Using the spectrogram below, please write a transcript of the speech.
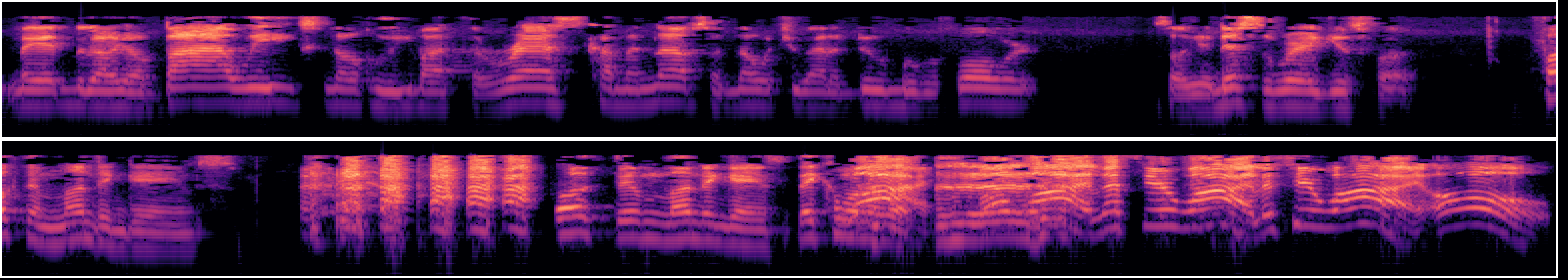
make you know your bye weeks, know who you about to rest coming up, so know what you got to do moving forward. So yeah, this is where it gets fun. Fuck them London games. Fuck them London games. They come why? on. oh, why? Let's hear why. Let's hear why. Oh,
